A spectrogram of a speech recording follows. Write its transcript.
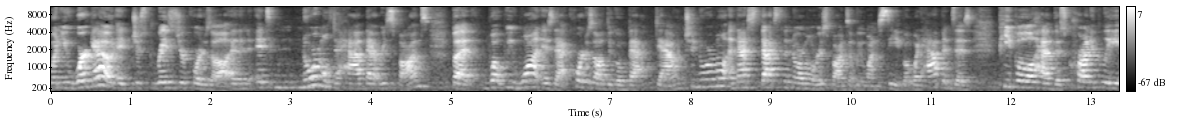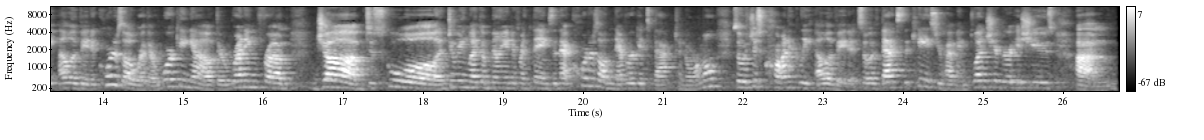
When you work out, it just raises your cortisol, and it's normal to have that response. But what we want is that cortisol to go back down to normal, and that's that's the normal response that we want to see. But what happens is people have this chronically elevated cortisol where they're working out, they're running from job to school and doing like a million different things, and that cortisol never gets back to normal. So it's just chronically elevated. So if that's the case, you're having blood sugar issues, um,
